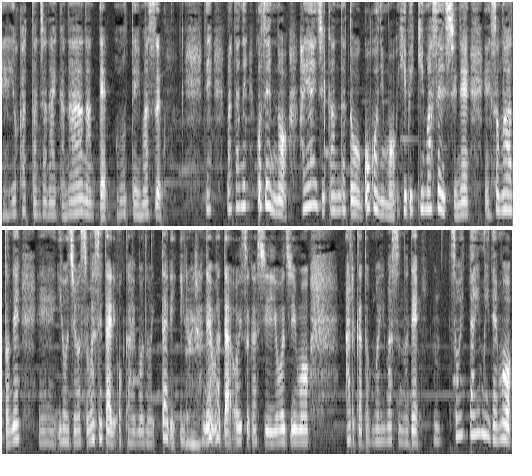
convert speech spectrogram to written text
良、えー、かったんじゃないかななんて思っています。で、またね、午前の早い時間だと午後にも響きませんしね、えその後ね、え、用事を済ませたり、お買い物行ったり、いろいろね、またお忙しい用事もあるかと思いますので、うん、そういった意味でも、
